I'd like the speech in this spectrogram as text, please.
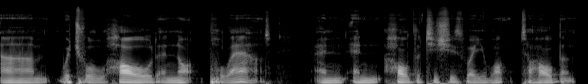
um, which will hold and not pull out and, and hold the tissues where you want to hold them.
